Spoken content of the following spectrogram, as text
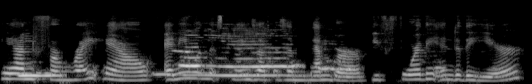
And for right now, anyone that signs up as a member before the end of the year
